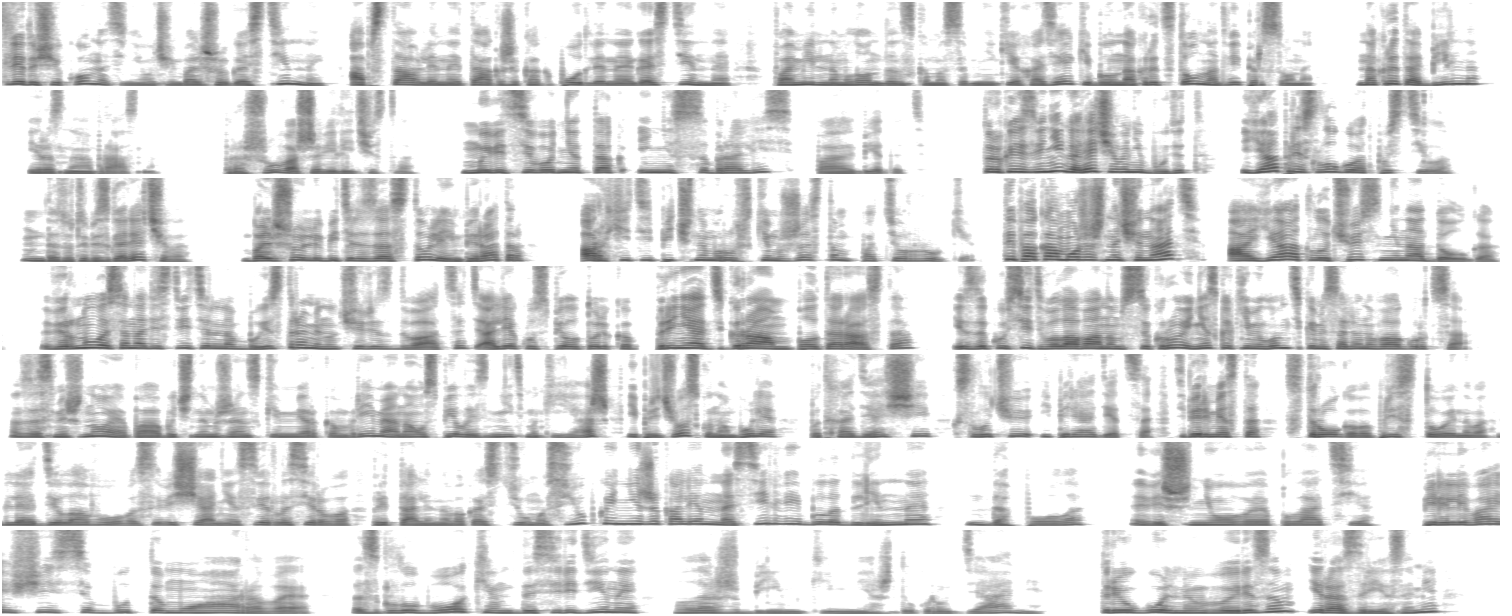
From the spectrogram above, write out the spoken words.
Следующей комнате, не очень большой гостиной, обставленной так же, как подлинная гостиная, в фамильном лондонском особняке хозяйки был накрыт стол на две персоны. Накрыт обильно и разнообразно. «Прошу, Ваше Величество». Мы ведь сегодня так и не собрались пообедать. Только извини, горячего не будет. Я прислугу отпустила. Да тут и без горячего. Большой любитель застолья, император архетипичным русским жестом потер руки. Ты пока можешь начинать, а я отлучусь ненадолго. Вернулась она действительно быстро, минут через двадцать. Олег успел только принять грамм полтораста и закусить волованом с икрой и несколькими ломтиками соленого огурца. За смешное, по обычным женским меркам время она успела изменить макияж и прическу на более подходящие к случаю и переодеться. Теперь вместо строгого, пристойного для делового совещания светло-серого приталенного костюма с юбкой ниже колен на Сильвии было длинное до пола вишневое платье, переливающееся будто муаровое, с глубоким до середины ложбинки между грудями, треугольным вырезом и разрезами,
